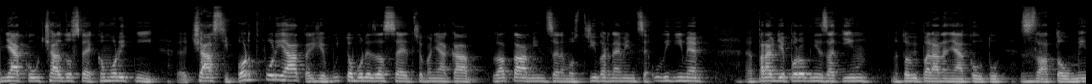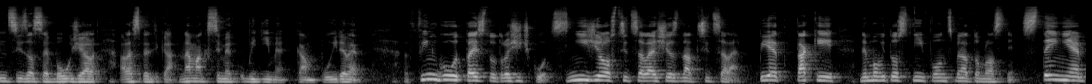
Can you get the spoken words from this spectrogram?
nějakou část do své komoditní části portfolia, takže buď to bude zase třeba nějaká zlatá mince nebo stříbrné mince, uvidíme. Pravděpodobně zatím to vypadá na nějakou tu zlatou minci zase bohužel, ale jsme teďka na maximech uvidíme, kam půjdeme. Fingu, tady se to trošičku snížilo z 3,6 na 3,5, taky nemovitostní fond jsme na tom vlastně stejně.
